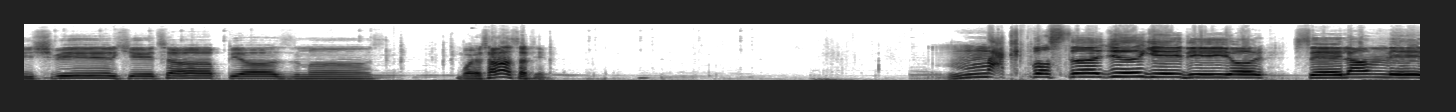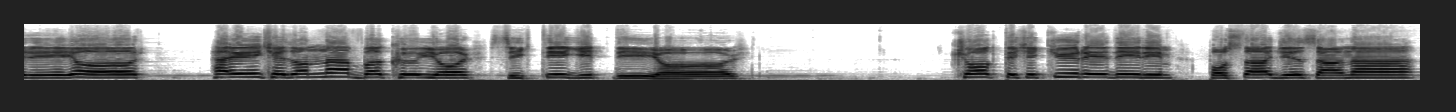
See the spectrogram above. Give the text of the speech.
Hiçbir kitap yazmaz. Boyasana satayım. Makpostacı geliyor, selam veriyor. Herkes ona bakıyor, sikti git diyor. Çok teşekkür ederim postacı sana.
